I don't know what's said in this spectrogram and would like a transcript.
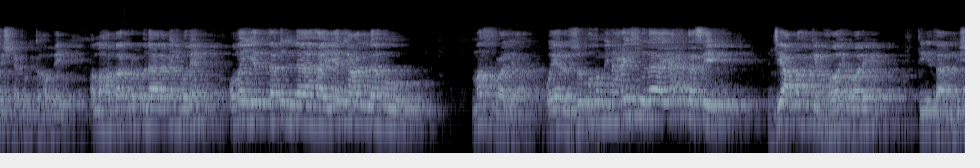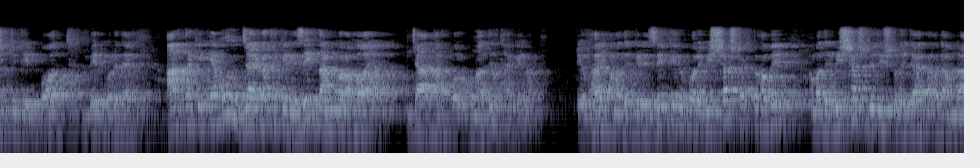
চেষ্টা করতে হবে। আল্লাহ পাক রব্বুল আলমিন বলেন, ওমাইয়াত্তাকিল্লাহ ইয়াজআল লাহু যে আল্লাহকে ভয় করে, তিনি তার নিষ্কৃতির পথ বের করে দেন। আর তাকে এমন জায়গা থেকে রিজিক দান করা হয়, যা তার কল্পনাতেও থাকে না। প্রিয় ভাই, আমাদেরকে রিজিকের উপরে বিশ্বাস রাখতে হবে। আমাদের বিশ্বাস যদি সরে যায়, তাহলে আমরা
